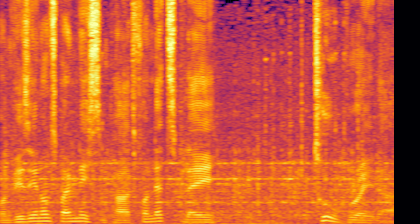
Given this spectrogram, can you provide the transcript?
Und wir sehen uns beim nächsten Part von Let's Play Tomb Raider.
